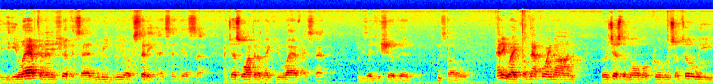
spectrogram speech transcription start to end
he, he laughed and then he shook his head, you mean New York City? I said, yes, sir. I just wanted to make you laugh, I said. He said, you sure did. So, anyway, from that point on, it was just a normal cruise until we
